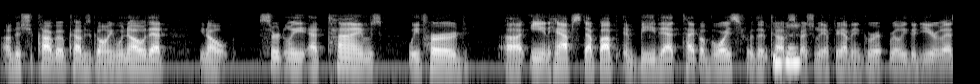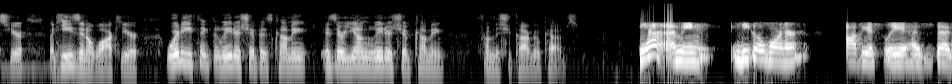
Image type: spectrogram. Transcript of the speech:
of the Chicago Cubs going? We know that, you know, certainly at times we've heard uh, Ian Happ step up and be that type of voice for the Cubs, mm-hmm. especially after having a gr- really good year last year. But he's in a walk year. Where do you think the leadership is coming? Is there young leadership coming from the Chicago Cubs? Yeah, I mean, Nico Hoerner obviously has been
